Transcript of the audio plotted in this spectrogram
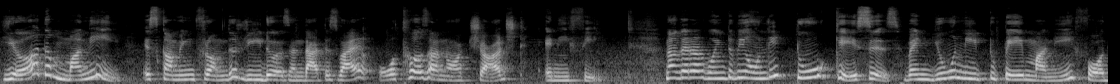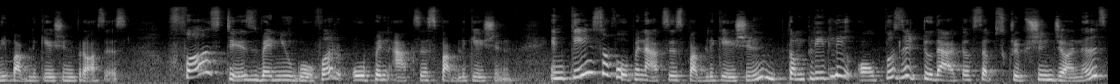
here the money is coming from the readers and that is why authors are not charged any fee. Now there are going to be only two cases when you need to pay money for the publication process. First is when you go for open access publication. In case of open access publication, completely opposite to that of subscription journals,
